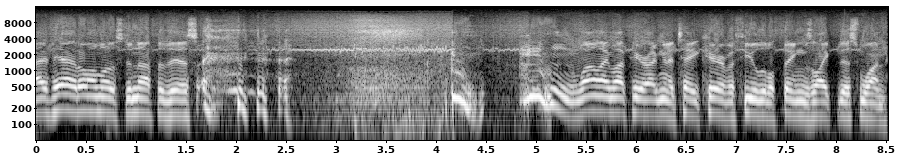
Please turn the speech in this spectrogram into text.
I've had almost enough of this. While I'm up here, I'm going to take care of a few little things like this one.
